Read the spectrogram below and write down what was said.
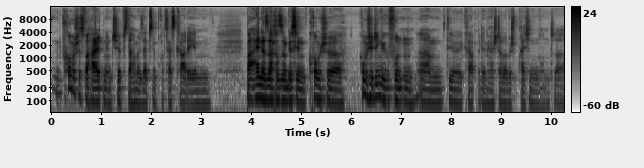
ein komisches Verhalten in Chips. Da haben wir selbst im Prozess gerade eben bei einer Sache so ein bisschen komische, komische Dinge gefunden, ähm, die wir gerade mit dem Hersteller besprechen. Und äh,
